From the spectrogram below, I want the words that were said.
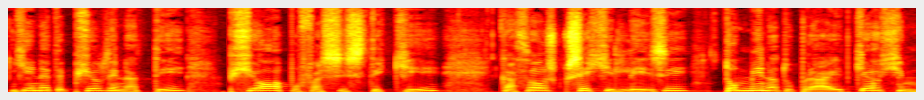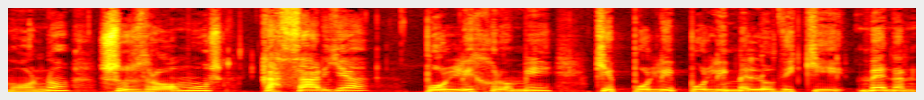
γίνεται πιο δυνατή, πιο αποφασιστική, καθώς ξεχυλίζει το μήνα του Pride και όχι μόνο στους δρόμους καθάρια, πολύχρωμη και πολύ πολύ μελωδική με έναν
